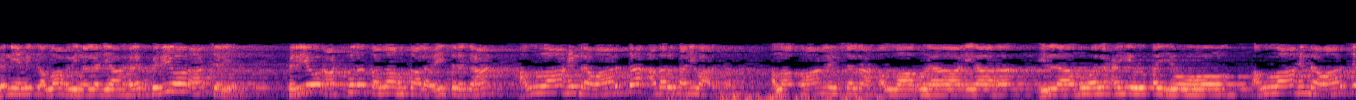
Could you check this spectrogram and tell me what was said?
கண்ணியமிக்க அல்லாஹுவி நல்லடியார்களே பெரியோர் ஆச்சரியம். பெரியோர் அற்புதத்தை அல்லாஹுத்தால வைத்திருக்கிறான். அல்லாஹ் என்ற வார்த்தை அதர் தனி வார்த்தை. அல்லாஹ் குரான் சொல்றான் இல்லாஹு அல் அல்லாஹ் என்ற வார்த்தை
